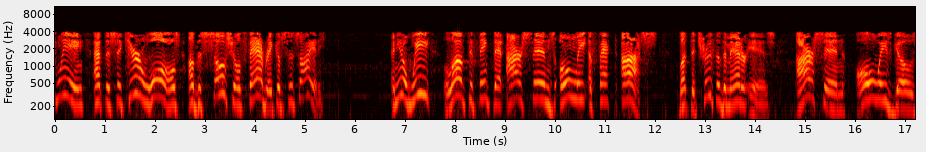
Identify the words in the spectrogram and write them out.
swing at the secure walls of the social fabric of society. And you know, we love to think that our sins only affect us. But the truth of the matter is, our sin always goes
